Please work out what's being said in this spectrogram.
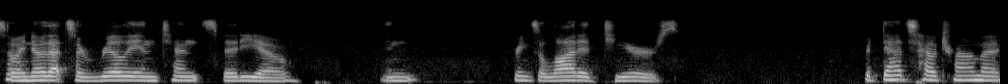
So I know that's a really intense video and brings a lot of tears. But that's how trauma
